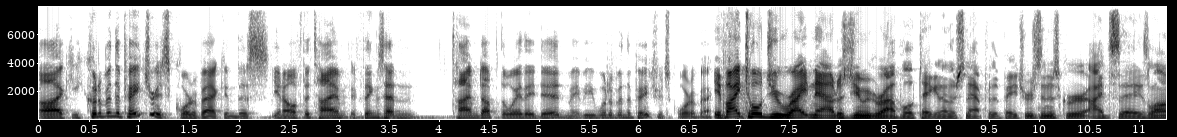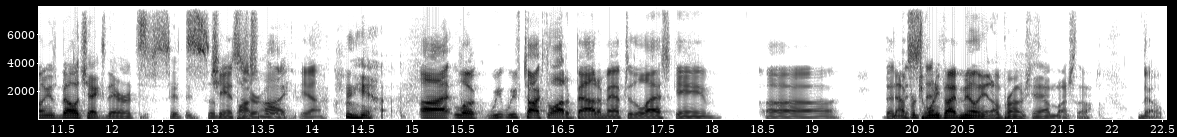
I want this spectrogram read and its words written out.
Uh, he could have been the Patriots quarterback in this. You know, if the time if things hadn't timed up the way they did, maybe he would have been the Patriots quarterback. If I told you right now, does Jimmy Garoppolo take another snap for the Patriots in his career? I'd say as long as Belichick's there, it's it's a chances are high. Yeah. yeah. Uh, look, we we've talked a lot about him after the last game. Uh, that Not for sta- twenty five million. I'll promise you that much, though. No.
